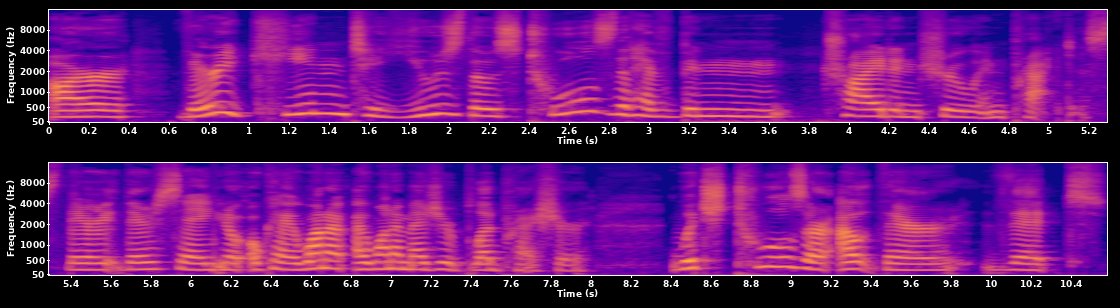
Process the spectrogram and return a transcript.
are very keen to use those tools that have been tried and true in practice. They're they're saying, you know, okay, I want to I want to measure blood pressure. Which tools are out there that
